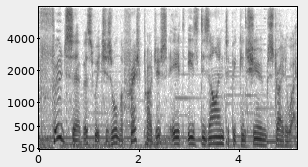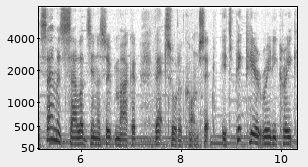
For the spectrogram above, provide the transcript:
food service, which is all the fresh produce, it is designed to be consumed straight away. Same as salads in a supermarket, that sort of concept. It's picked here at Reedy Creek.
